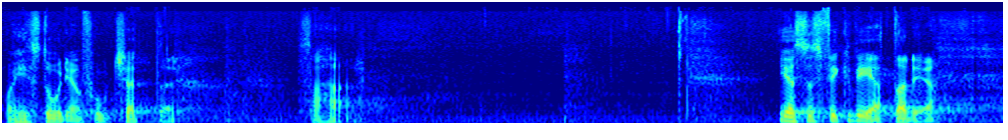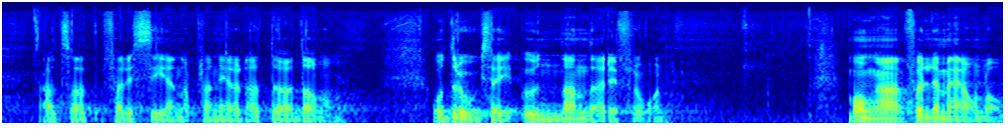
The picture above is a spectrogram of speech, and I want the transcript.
Och historien fortsätter så här. Jesus fick veta det, alltså att fariseerna planerade att döda honom, och drog sig undan därifrån. Många följde med honom,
